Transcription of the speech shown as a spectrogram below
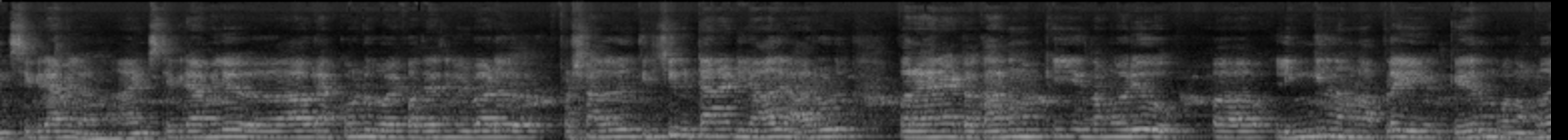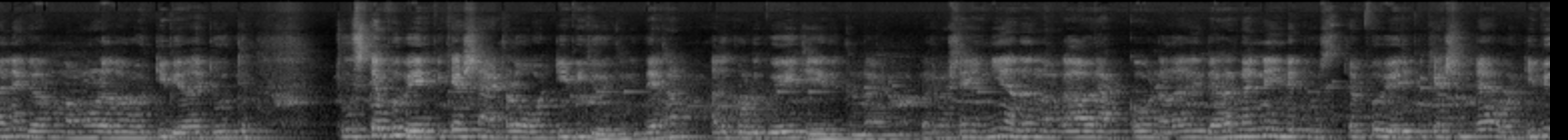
ഇൻസ്റ്റഗ്രാമിലാണ്. ആ ഇൻസ്റ്റഗ്രാമിൽ ആ ഒരു അക്കൗണ്ട് പോയപ്പോൾ അദ്ദേഹത്തിന് ഒരുപാട് പ്രശ്നം. അത് തിരിച്ചു കിട്ടാനായിട്ട് യാതൊരു ആരോടും പറയാനായിട്ടോ. കാരണം നമുക്ക് ഈ നമ്മളൊരു ലിങ്കിൽ നമ്മൾ അപ്ലൈ ചെയ്യും കയറുമ്പോൾ നമ്മൾ തന്നെ കയറുമ്പോൾ നമ്മളത് ഒ ടി പി അതായത് ടു ടു സ്റ്റെപ്പ് വെരിഫിക്കേഷൻ ആയിട്ടുള്ള ഒ ടി പി ചോദിക്കും ഇദ്ദേഹം അത് കൊടുക്കുകയും ചെയ്തിട്ടുണ്ടായിരുന്നു. ഒരു പക്ഷേ ഇനി അത് നമുക്ക് ആ ഒരു അക്കൗണ്ട് അതായത് ഇദ്ദേഹം തന്നെ ഇതിന്റെ ടു സ്റ്റെപ്പ് വെരിഫിക്കേഷന്റെ ഒ ടി പി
